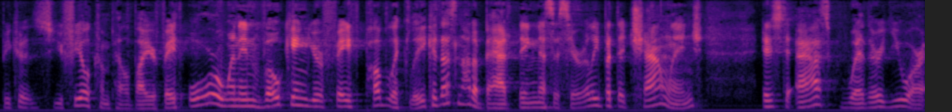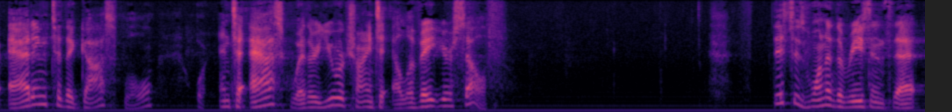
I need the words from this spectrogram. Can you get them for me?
because you feel compelled by your faith, or when invoking your faith publicly, because that's not a bad thing necessarily, but the challenge is to ask whether you are adding to the gospel or, and to ask whether you are trying to elevate yourself. This is one of the reasons that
